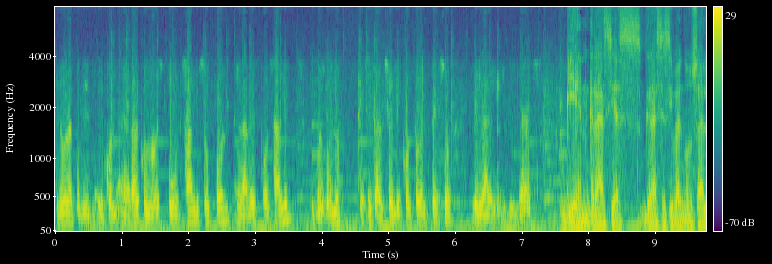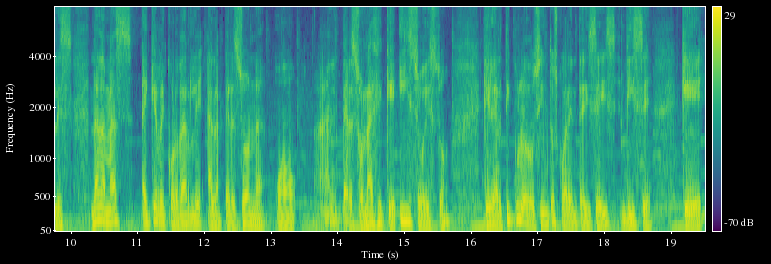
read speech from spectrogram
se logra con, el, con, con los responsables o con la responsable y pues bueno, que se sancione con todo el peso de la legalidad. Bien, gracias, gracias Iván González. Nada más hay que recordarle a la persona o al personaje que hizo esto que el artículo 246 dice que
